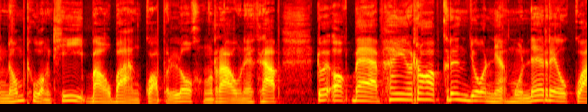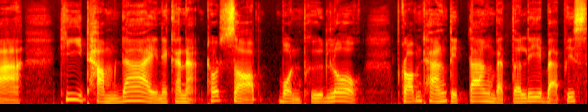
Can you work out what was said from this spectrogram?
งโน้มถ่วงที่เบาบางกว่าบนโลกของเรานะครับ โดยออกแบบให้รอบเครื่องยนต์เนี่ยหมุนได้เร็วกว่า ที่ทำได้ในขณะทดสอบบนพื้นโลก พร้อมทั้งติดตั้งแบตเตอรี่แบบพิเศ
